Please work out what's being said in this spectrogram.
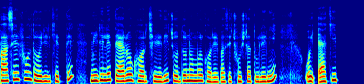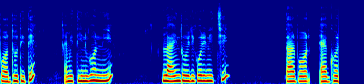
পাশের ফুল তৈরির ক্ষেত্রে মিডিলে ১৩ ঘর ছেড়ে দিয়ে চোদ্দ নম্বর ঘরের পাশে ছুঁচটা তুলে নিয়ে ওই একই পদ্ধতিতে আমি তিন ঘর নিয়ে লাইন তৈরি করে নিচ্ছি। তারপর এক ঘর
